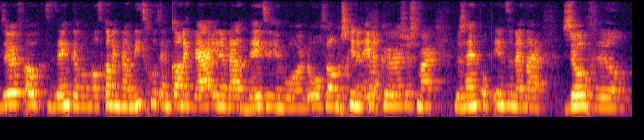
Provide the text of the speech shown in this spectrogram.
durf ook te denken van wat kan ik nou niet goed en kan ik daar inderdaad beter in worden. Ofwel misschien een hele cursus, maar er zijn op internet ja, zoveel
